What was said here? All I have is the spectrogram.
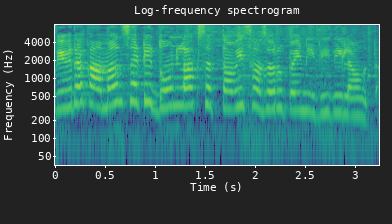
विविध कामांसाठी दोन लाख सत्तावीस हजार रुपये निधी दिला होता.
